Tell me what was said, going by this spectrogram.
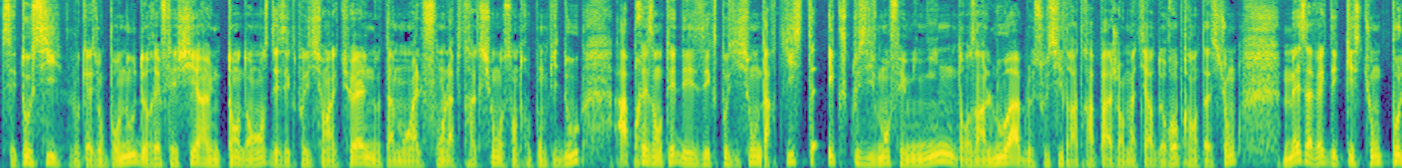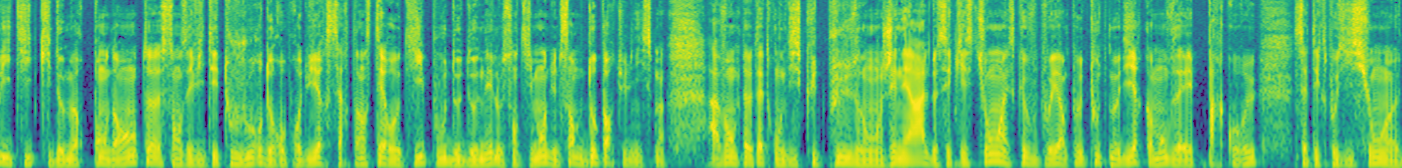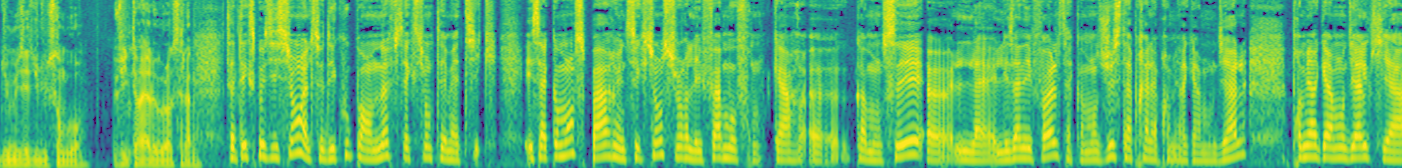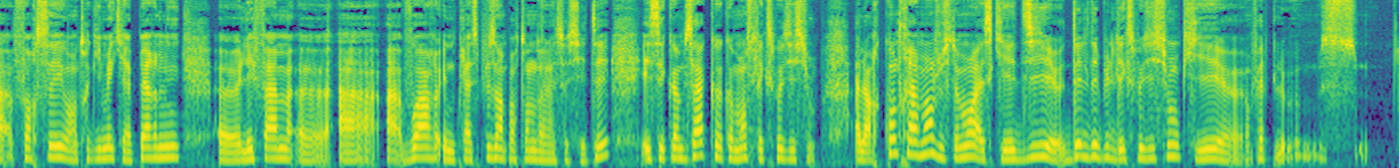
C'est aussi l'occasion pour nous de réfléchir à une tendance des expositions actuelles, notamment elles font l'abstraction au Centre Pompidou, à présenter des expositions d'artistes exclusivement féminines dans un louable souci de rattrapage en matière de représentation, mais avec des questions politiques qui demeurent pendantes, sans éviter toujours de reproduire certains stéréotypes ou de donner le sentiment d'une forme d'opportunisme. Avant peut-être qu'on discute plus en général de ces questions, est-ce que vous pouvez un peu toutes me dire comment vous avez parcouru cette exposition euh, du musée du Luxembourg? Victoria Le Salam. Cette exposition, elle se découpe en neuf sections thématiques et ça commence par une section sur les femmes au front, car euh, comme on sait, euh, les années folles, ça commence juste après la Première Guerre mondiale. Première Guerre mondiale qui a forcé, ou entre guillemets, qui a permis euh, les femmes à, à, avoir une place plus importante dans la société et c'est comme ça que commence l'exposition. Alors contrairement justement à ce qui est dit dès le début de l'exposition, qui est en fait le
